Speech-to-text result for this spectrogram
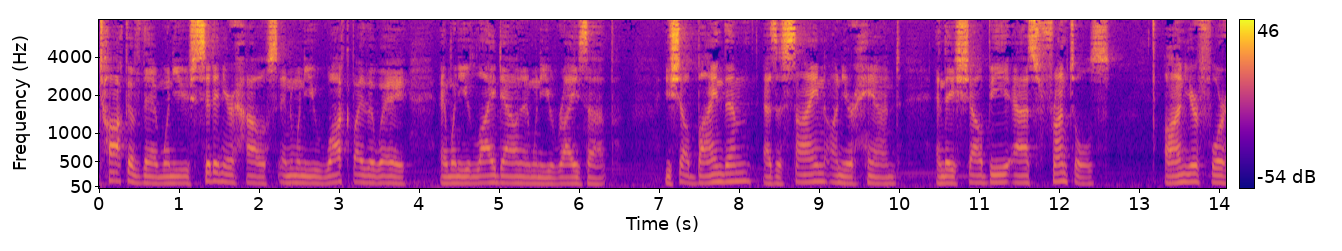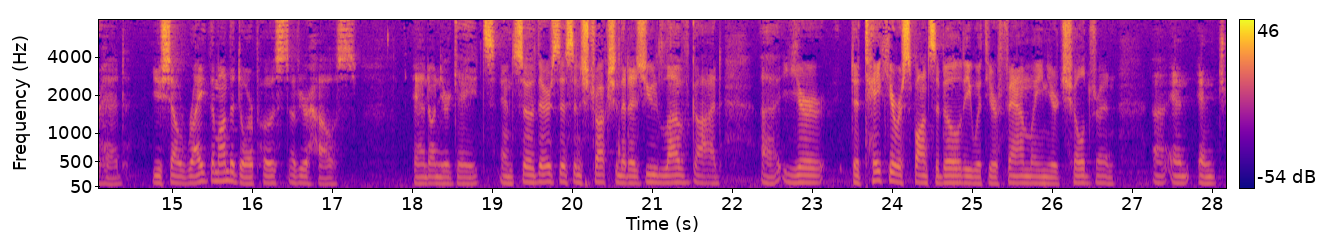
talk of them when you sit in your house, and when you walk by the way, and when you lie down, and when you rise up. You shall bind them as a sign on your hand, and they shall be as frontals on your forehead. You shall write them on the doorposts of your house and on your gates. And so there's this instruction that as you love God, uh, you're to take your responsibility with your family and your children uh, and and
